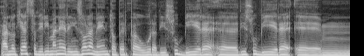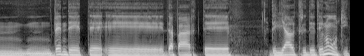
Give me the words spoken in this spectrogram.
hanno chiesto di rimanere in isolamento per paura di subire, eh, di subire ehm, vendette eh, da parte degli altri detenuti.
